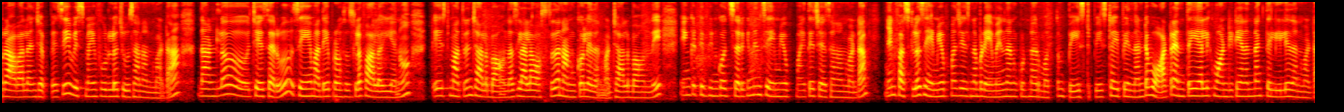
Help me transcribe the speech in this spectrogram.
రావాలని చెప్పేసి విస్మయి ఫుడ్లో చూసాను అనమాట దాంట్లో చేశారు. సేమ్ అదే ప్రాసెస్లో ఫాలో అయ్యాను. టేస్ట్ మాత్రం చాలా బాగుంది. అసలు అలా వస్తుందని అనుకోలేదన్నమాట. చాలా బాగుంది. ఇంకా టిఫిన్కి వచ్చేసరికి నేను సేమియా ఉప్మా అయితే చేశాను అనమాట నేను ఫస్ట్లో సేమియా ఉప్మా చేసినప్పుడు ఏమైంది అనుకుంటున్నారు? మొత్తం పేస్ట్ పేస్ట్ అయిపోయింది. అంటే వాటర్ ఎంత వేయాలి క్వాంటిటీ అనేది నాకు తెలియలేదన్నమాట.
